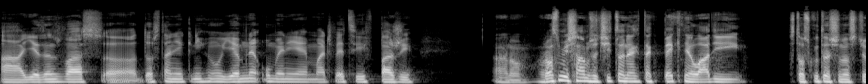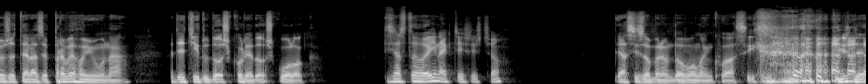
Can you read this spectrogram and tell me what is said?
a jeden z vás uh, dostane knihu Jemné umenie mať veci v paži. Áno. Rozmýšľam, že či to nejak tak pekne ladí s tou skutočnosťou, že teraz je 1. júna a deti idú do školy a do škôlok. Ty sa z toho inak tešíš, čo? Ja si zoberiem dovolenku asi týždeň.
